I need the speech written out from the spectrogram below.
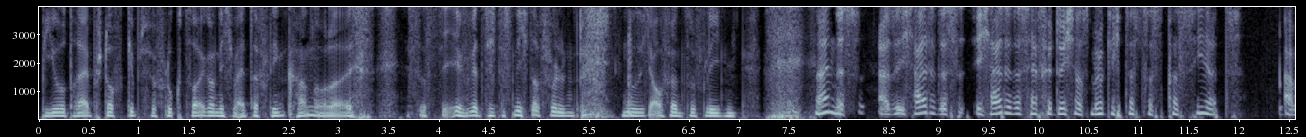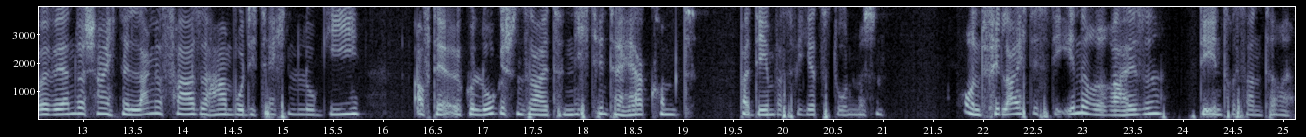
Biotreibstoff gibt für Flugzeuge und ich weiterfliegen kann? Oder ist, ist das, wird sich das nicht erfüllen? Muss ich aufhören zu fliegen? Nein, das, also ich halte das, ich halte das ja für durchaus möglich, dass das passiert. Aber wir werden wahrscheinlich eine lange Phase haben, wo die Technologie auf der ökologischen Seite nicht hinterherkommt bei dem, was wir jetzt tun müssen. Und vielleicht ist die innere Reise die interessantere.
